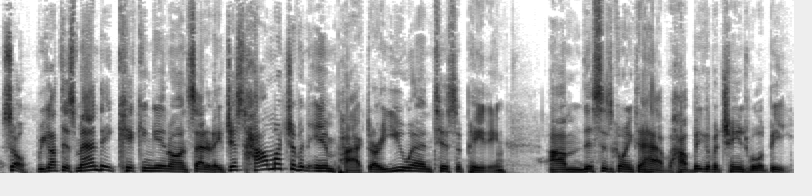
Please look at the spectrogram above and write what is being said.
So we got this mandate kicking in on Saturday. Just how much of an impact are you anticipating um, this is going to have? How big of a change will it be?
